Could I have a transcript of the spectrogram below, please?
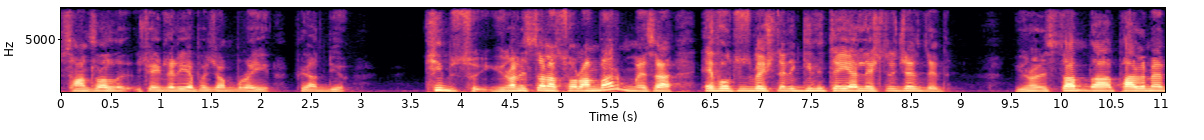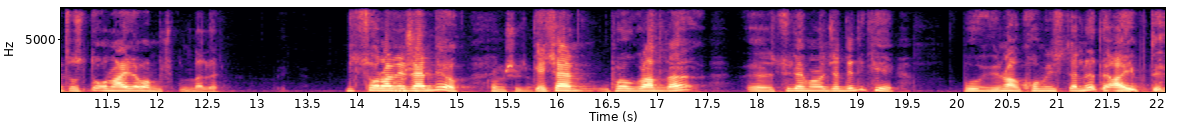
santralı şeyleri yapacağım burayı falan diyor. Kim Yunanistan'a soran var mı mesela F-35'leri Girit'e yerleştireceğiz dedi. Yunanistan daha parlamentosunda onaylamamış bunları. Bir soran neden de yok. Konuşacağız. Geçen programda e, Süleyman Hoca dedi ki bu Yunan komünistlerine de ayıp dedi.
